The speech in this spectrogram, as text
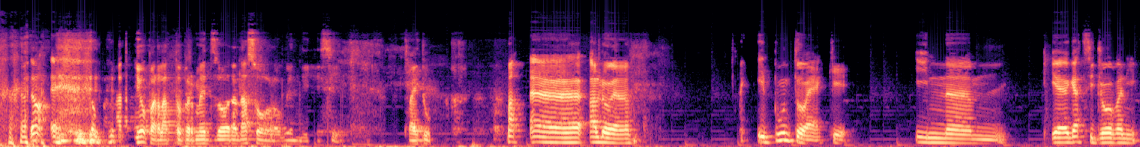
No, eh, Io ho parlato per mezz'ora da solo, quindi sì. Vai tu. ma eh, allora, il punto è che in, ehm, i ragazzi giovani,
